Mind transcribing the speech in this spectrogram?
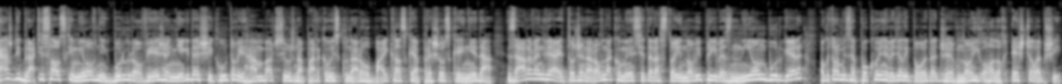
Každý bratislavský milovník burgerov vie, že niekdejší kultový hambač si už na parkovisku na rohu Bajkalskej a Prešovskej nedá. Zároveň vie aj to, že na rovnakom mieste teraz stojí nový príves Neon Burger, o ktorom by sme pokojne vedeli povedať, že je v mnohých ohľadoch ešte lepší.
